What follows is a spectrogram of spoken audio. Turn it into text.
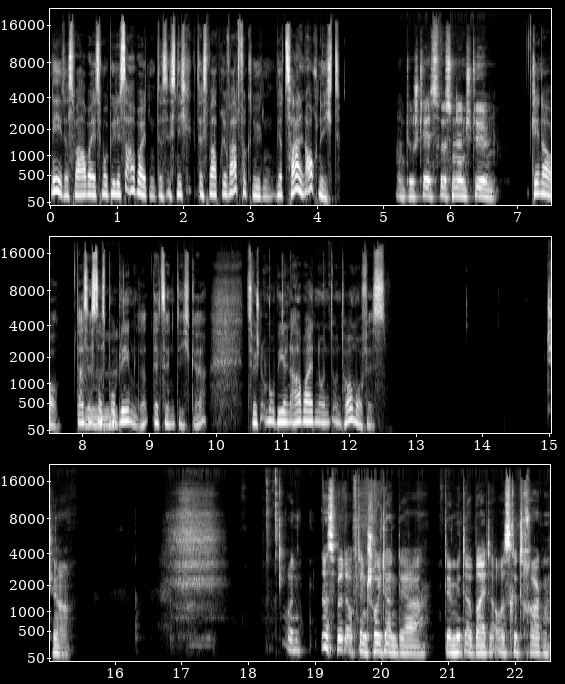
nee, das war aber jetzt mobiles Arbeiten, das ist nicht, das war Privatvergnügen. Wir zahlen auch nicht. Und du stehst zwischen den Stühlen. Genau, das mhm. ist das mhm. Problem letztendlich, gell? zwischen mobilen Arbeiten und, und Homeoffice. Tja. Und das wird auf den Schultern der, der Mitarbeiter ausgetragen.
